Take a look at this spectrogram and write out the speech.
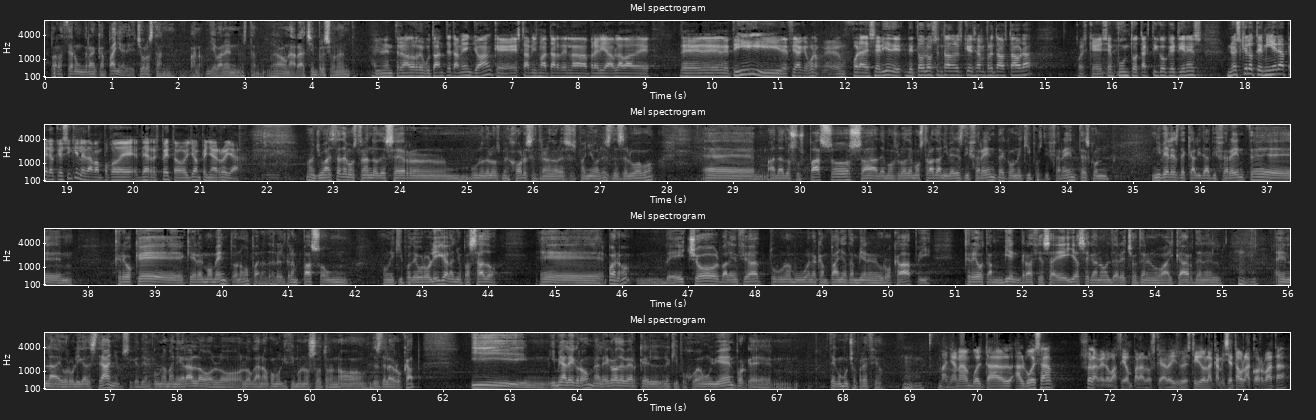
para hacer una gran campaña. De hecho, lo están, bueno, llevan en, están una racha impresionante. Hay un entrenador debutante también, Joan, que esta misma tarde en la previa hablaba de, de, ti y decía que, bueno, que fuera de serie, de, todos los entrenadores que se han enfrentado hasta ahora, pues que ese punto táctico que tienes, no es que lo temiera, pero que sí que le daba un poco de, de respeto, Joan Peñarroya. Bueno, Joan está demostrando de ser uno de los mejores entrenadores españoles, desde luego. Eh, ha dado sus pasos, ha lo ha demostrado a niveles diferentes, con equipos diferentes, con niveles de calidad diferentes. Eh, creo que, que, era el momento ¿no? para dar el gran paso a un, a un equipo de Euroliga. El año pasado, eh, bueno, de hecho, el Valencia tuvo una muy buena campaña también en Eurocup y creo también gracias a ella se ganó el derecho a tener un wild card en, el, en la Euroliga de este año. Así que de alguna manera lo, lo, ganó como lo hicimos nosotros ¿no? desde la Eurocup. Y, y, me alegro, me alegro de ver que el equipo juega muy bien porque tengo mucho precio. Mañana vuelta al, al Buesa, suele haber ovación para los que habéis vestido la camiseta o la corbata.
